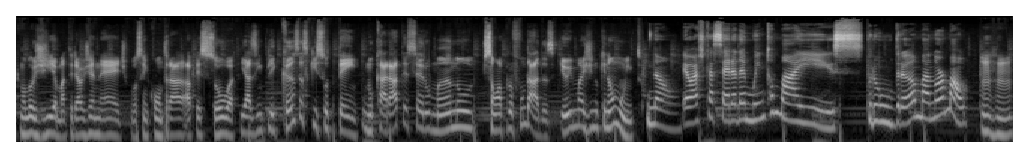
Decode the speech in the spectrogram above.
tecnologia, material genético, você encontrar a pessoa e as implicâncias que isso tem no caráter ser humano são aprofundadas. Eu imagino que não muito. Não. Eu acho que a série é muito mais por um drama normal. Uhum.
